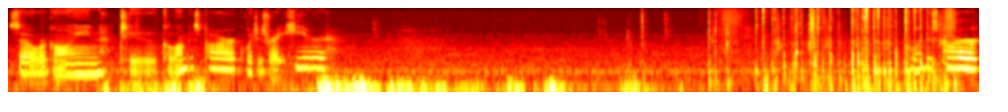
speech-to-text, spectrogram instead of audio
So we're going to Columbus Park, which is right here. Columbus Park.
